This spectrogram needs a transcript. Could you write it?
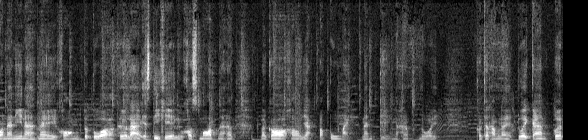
ก่อนหน้านี้นะ ในของเจ้าตัว Terra SDK หรือ Cosmos นะครับ แล้วก็เขาอยากปรับปรุงใหม่นั่นเองนะครับ โดย เขาจะทำอะไรด้วยการเปิด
